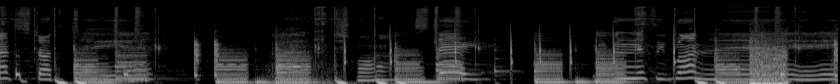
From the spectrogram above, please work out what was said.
have to start the day yet. I just wanna stay, even if we run late.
